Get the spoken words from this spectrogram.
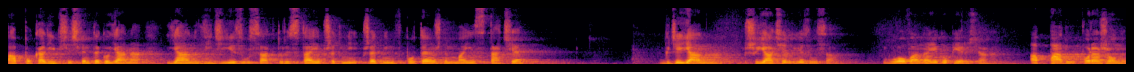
Apokalipsie świętego Jana, Jan widzi Jezusa, który staje przed nim w potężnym majestacie, gdzie Jan, przyjaciel Jezusa, głowa na jego piersiach, a padł porażony,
